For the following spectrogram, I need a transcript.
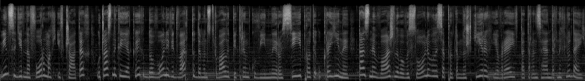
Він сидів на форумах і в чатах, учасники яких доволі відверто демонстрували підтримку війни Росії проти України та зневажливо висловлювалися про темношкірих, євреїв та трансгендерних людей.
